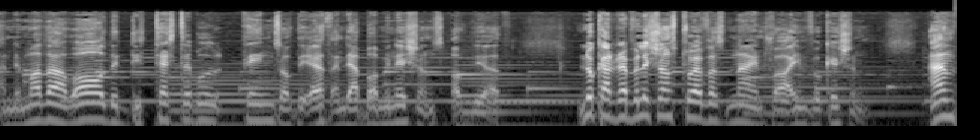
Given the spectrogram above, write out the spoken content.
and the mother of all the detestable things of the earth and the abominations of the earth. Look at Revelations 12, verse 9 for our invocation. And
